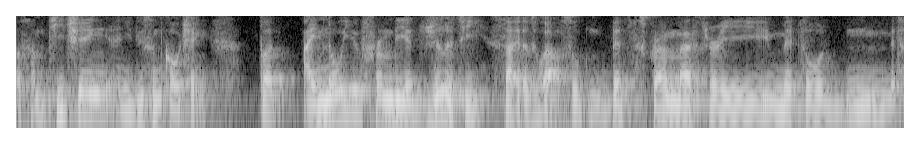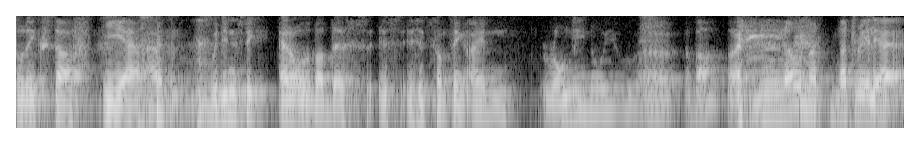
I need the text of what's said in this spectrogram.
uh, some teaching, and you do some coaching. But I know you from the agility side as well. So bit Scrum Mastery, method, methodic stuff. Yeah. Um, we didn't speak at all about this. Is is it something I wrongly know you uh, about? no, not not really. I,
